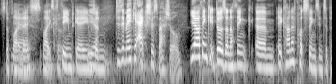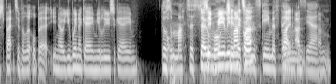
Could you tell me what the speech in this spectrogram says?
stuff like Yeah, this, like it's themed games. Yeah. And Does it make it extra special? yeah, I think it does, and I think um, it kind of puts things into perspective a little bit. You know, you win a game, you lose a game. Doesn't matter so Does it much really in matter? the grand scheme of things. Like, I'm- yeah. I'm-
